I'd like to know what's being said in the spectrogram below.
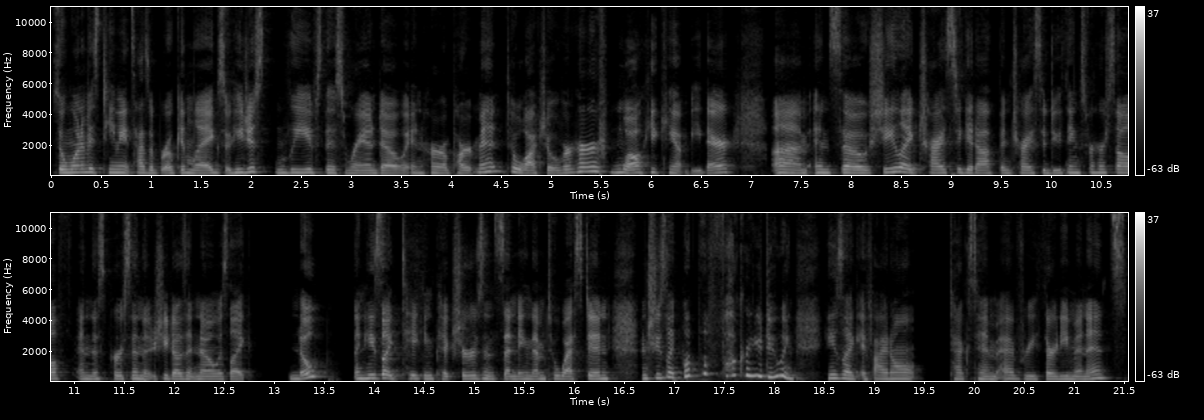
So one of his teammates has a broken leg. So he just leaves this rando in her apartment to watch over her while he can't be there. Um, and so she like tries to get up and tries to do things for herself. And this person that she doesn't know is like, nope. And he's like taking pictures and sending them to Weston. And she's like, what the fuck are you doing? He's like, if I don't text him every 30 minutes,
